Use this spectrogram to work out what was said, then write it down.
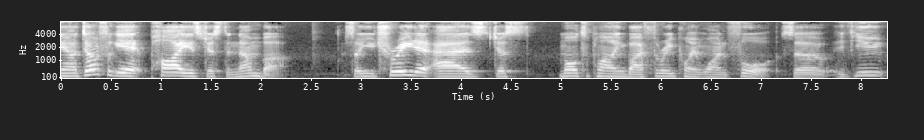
Now don't forget pi is just a number. So you treat it as just multiplying by 3.14. So if you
